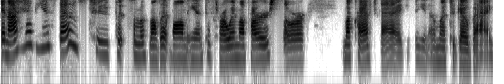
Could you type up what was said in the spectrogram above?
And I have used those to put some of my lip balm in to throw in my purse or my craft bag, you know, my to-go bag.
